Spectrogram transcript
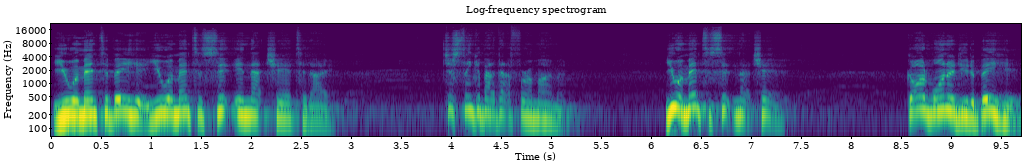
You were meant to be here. You were meant to sit in that chair today. Just think about that for a moment. You were meant to sit in that chair. God wanted you to be here.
